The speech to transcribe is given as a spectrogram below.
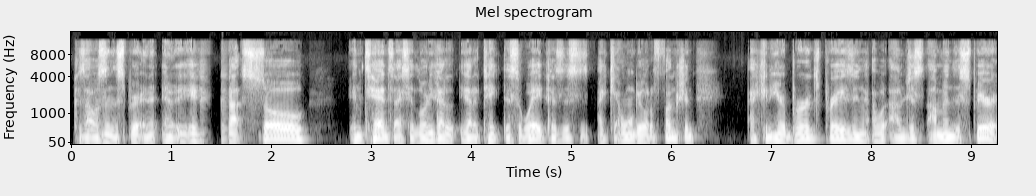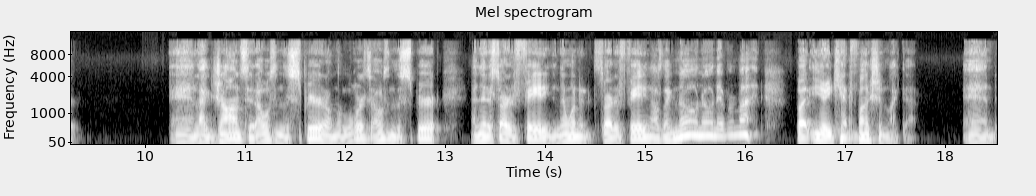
because I was in the spirit, and, and, it got so intense. I said, Lord, you got to you got to take this away because this is I, can't, I won't be able to function. I can hear birds praising. I, I'm just I'm in the spirit, and like John said, I was in the spirit on the Lord's. I was in the spirit, and then it started fading. And then when it started fading, I was like, no, no, never mind. But you know, you can't function like that. And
